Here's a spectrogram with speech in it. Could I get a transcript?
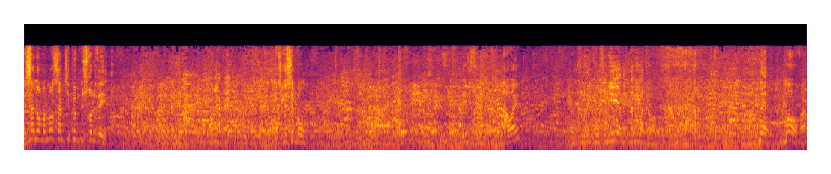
Et ça, normalement, c'est un petit peu plus relevé. En effet, Est-ce que c'est bon délicieux. Ah ouais Je suis réconcilié avec l'alligator. Mais mort, hein,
